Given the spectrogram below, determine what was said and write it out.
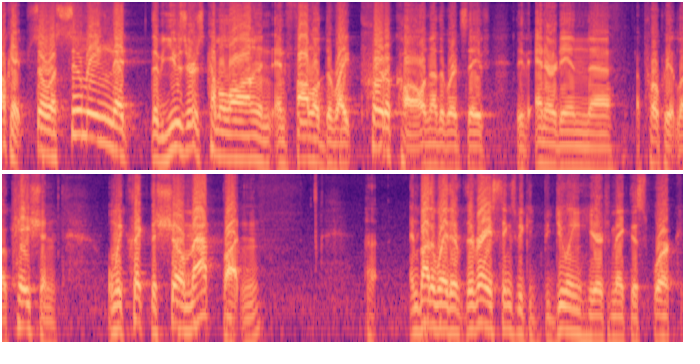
Okay, so assuming that the users come along and, and followed the right protocol, in other words, they've, they've entered in the appropriate location, when we click the Show Map button, and by the way, there, there are various things we could be doing here to make this work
